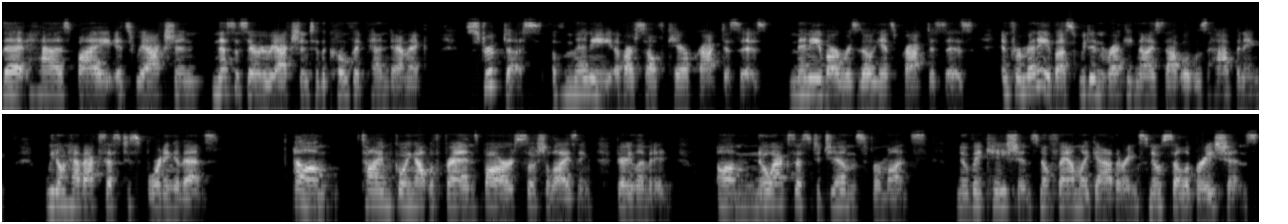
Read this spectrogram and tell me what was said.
that has, by its reaction, necessary reaction to the COVID pandemic, stripped us of many of our self-care practices, many of our resilience practices. And for many of us, we didn't recognize that what was happening. We don't have access to sporting events. Um, time going out with friends, bars, socializing, very limited. Um, no access to gyms for months, no vacations, no family gatherings, no celebrations.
